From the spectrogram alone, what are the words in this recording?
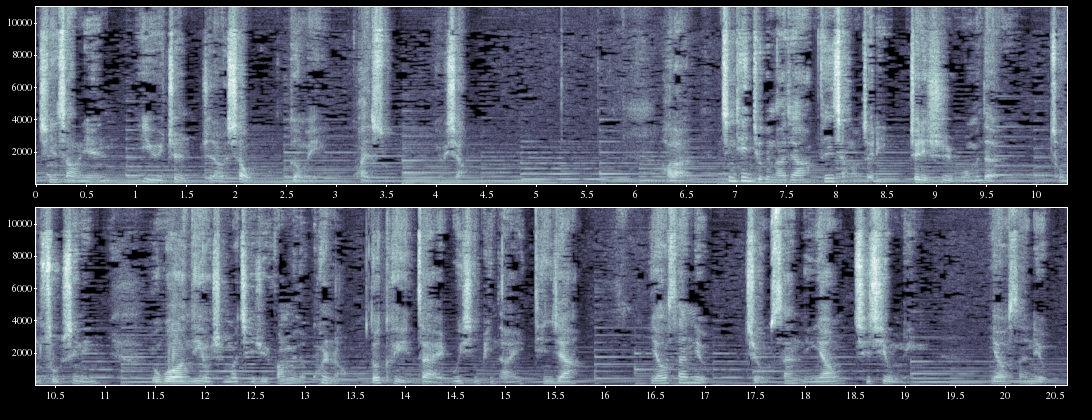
青少年抑郁症治疗效果更为快速有效。好了，今天就跟大家分享到这里。这里是我们的重塑心灵。如果你有什么情绪方面的困扰，都可以在微信平台添加幺三六九三零幺七七五零幺三六。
